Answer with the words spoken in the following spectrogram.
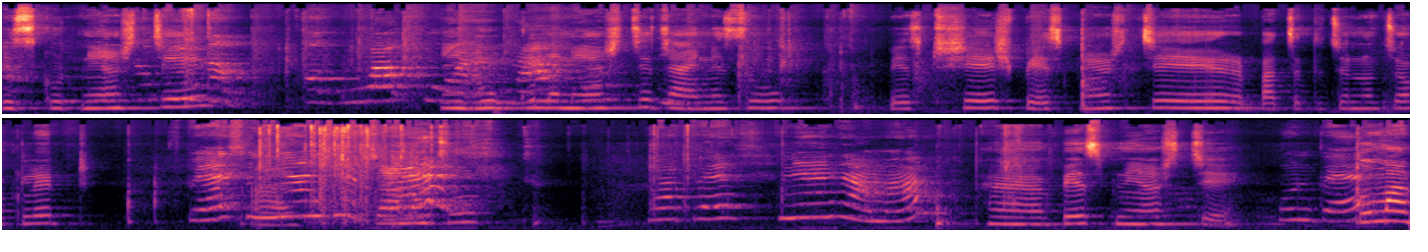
বিস্কুট নিয়ে আসছে হুকগুলো নিয়ে আসছে চাইনিজ হুক পেস্ট শেষ পেস্ট নিয়ে আসছে বাচ্চাদের জন্য চকলেট চানাচুর। হ্যাঁ পেস্ট নিয়ে আসছে তোমার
